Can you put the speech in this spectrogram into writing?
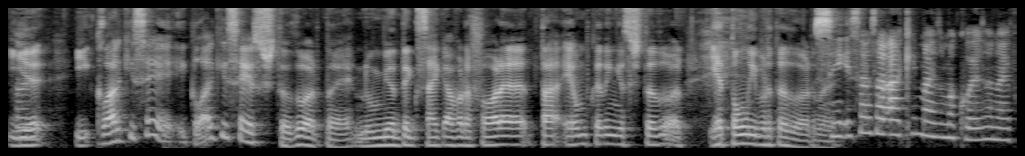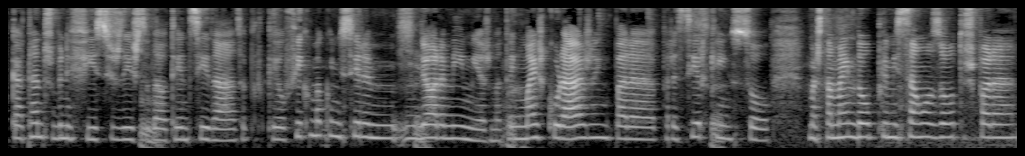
E, e claro que isso é e claro que isso é assustador, não é? No momento em que sai cá para fora tá, é um bocadinho assustador. É tão libertador, não é? Sim, e sabes, há aqui mais uma coisa, não é? Porque há tantos benefícios disto Hum. da autenticidade, porque eu fico-me a conhecer a- melhor a mim mesma, tenho mais coragem para, para ser quem sou, mas também dou permissão aos outros para,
